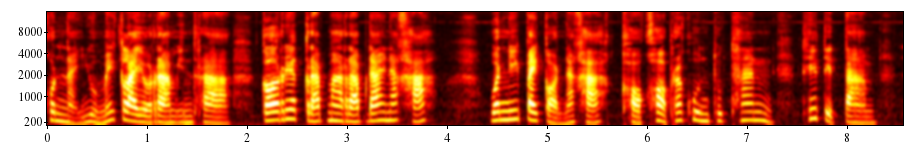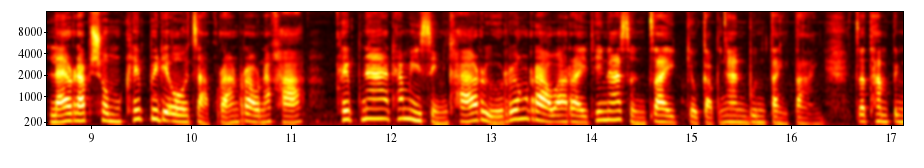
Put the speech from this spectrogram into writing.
คนไหนอยู่ไม่ไกลรามอินทรา ก็เรียกรับมารับได้นะคะ วันนี้ไปก่อนนะคะ ขอขอบพระคุณทุกท่านที่ติดตาม และรับชมคลิปวิดีโอจากร้านเรานะคะ คลิปหน้าถ้ามีสินค้าหรือเรื่องราวอะไรที่น่าสนใจเกี่ยวกับงานบุญต่างๆ จะทำเป็น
